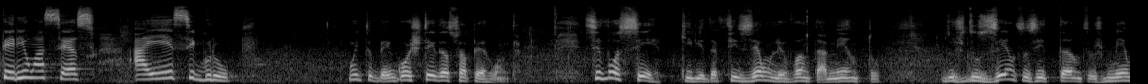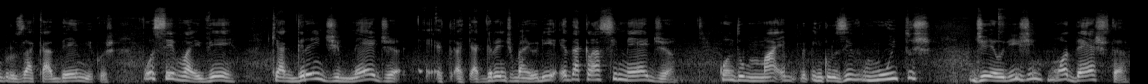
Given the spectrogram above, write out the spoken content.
teriam acesso a esse grupo? Muito bem, gostei da sua pergunta. Se você, querida, fizer um levantamento dos duzentos e tantos membros acadêmicos, você vai ver que a grande média, a grande maioria é da classe média. quando mais, inclusive muitos de origem modesta.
